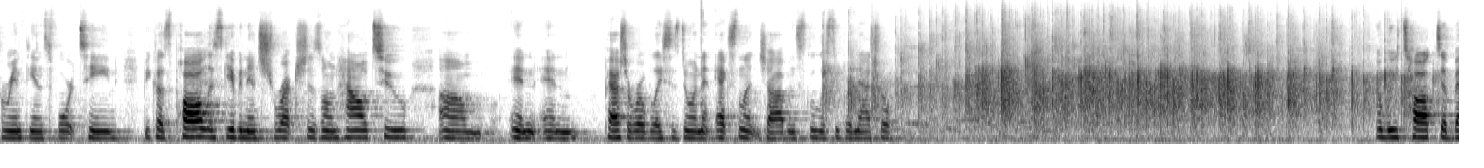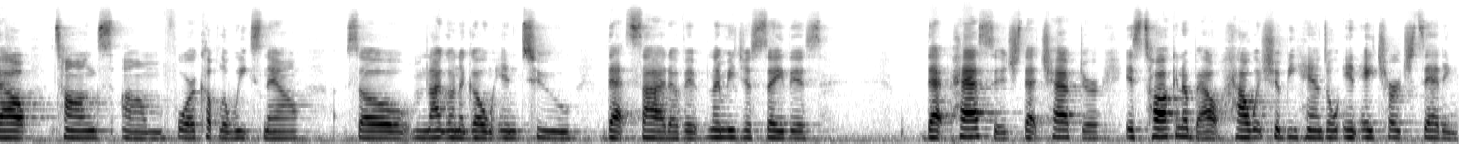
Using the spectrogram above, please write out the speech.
Corinthians 14 because Paul is giving instructions on how to, um, and, and Pastor Robles is doing an excellent job in School of Supernatural. And we talked about tongues um, for a couple of weeks now. So I'm not going to go into that side of it. Let me just say this. That passage, that chapter, is talking about how it should be handled in a church setting.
